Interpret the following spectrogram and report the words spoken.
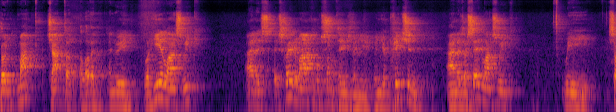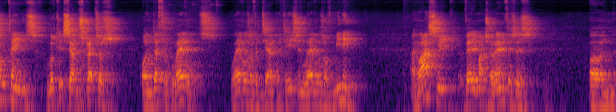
We're Mark chapter 11, and we were here last week, and it's, it's quite remarkable sometimes when, you, when you're preaching, and as I said last week, we sometimes look at certain scriptures on different levels levels of interpretation, levels of meaning. And last week, very much our emphasis on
